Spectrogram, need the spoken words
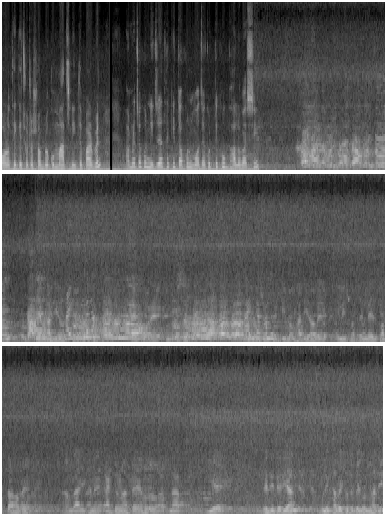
বড় থেকে ছোট সব রকম মাছ নিতে পারবেন আমরা যখন নিজেরা থাকি তখন মজা করতে খুব ভালোবাসি আমরা এখানে একজন আছে হলো আপনার ইয়ে ভেজিটেরিয়ান উনি খাবে শুধু বেগুন ভাজি।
